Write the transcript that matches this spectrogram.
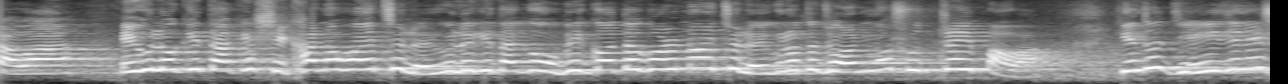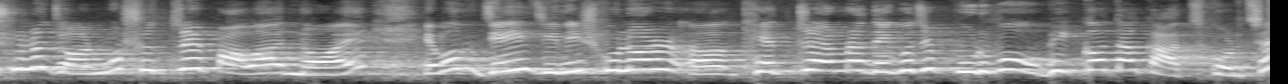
যাওয়া, এগুলো কি তাকে শেখানো হয়েছিল? এগুলো কি তাকে অভিজ্ঞতা করানো হয়েছিল? এগুলো তো জন্মসূত্রেই পাওয়া। কিন্তু যেই জিনিসগুলো জন্মসূত্রে পাওয়া নয় এবং যেই জিনিসগুলোর ক্ষেত্রে আমরা দেখব যে পূর্ব অভিজ্ঞতা কাজ করছে।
